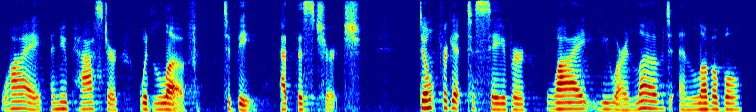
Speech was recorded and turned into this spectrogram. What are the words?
why a new pastor would love to be at this church. Don't forget to savor why you are loved and lovable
